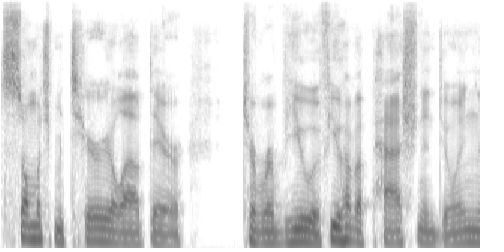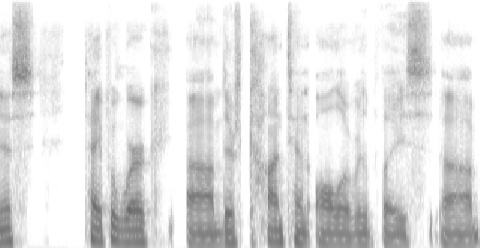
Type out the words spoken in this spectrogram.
so much material out there to review. If you have a passion in doing this type of work, um, there's content all over the place. Um,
